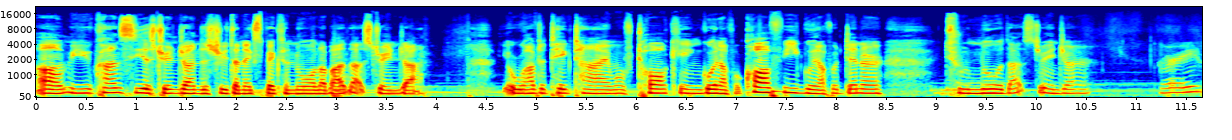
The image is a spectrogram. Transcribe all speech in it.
um, you can't see a stranger on the street and expect to know all about that stranger. You will have to take time of talking, going out for coffee, going out for dinner to know that stranger. Right?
